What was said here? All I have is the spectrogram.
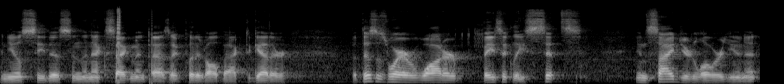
and you'll see this in the next segment as I put it all back together but this is where water basically sits inside your lower unit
